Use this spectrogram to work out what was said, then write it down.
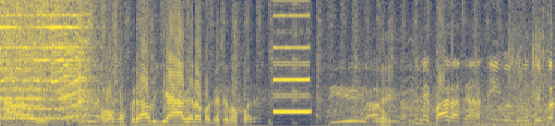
Claro. Vamos a comprar Viagra para que se nos pare. Sí, a mí, a mí se me para, o sea, a ti, no, no, se para.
